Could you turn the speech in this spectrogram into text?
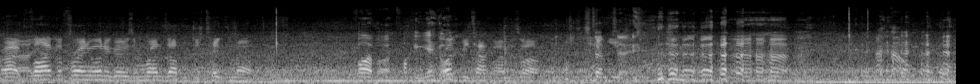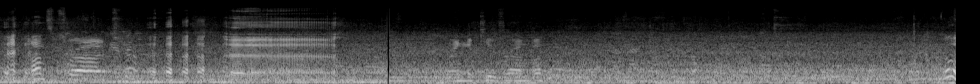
Right, fiver for anyone who goes and runs up and just takes him out. Fiver. Fucking yeah, go on. Rugby tackle him as well. Tempting. Unsubscribe. We're in the queue for Enver. Woo.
